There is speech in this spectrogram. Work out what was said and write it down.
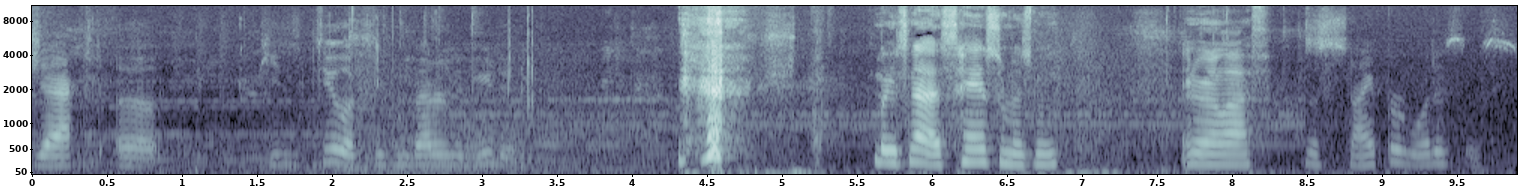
jacked up. He, he looks even better than you do. but he's not as handsome as me in real life. Is a sniper? What is this?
